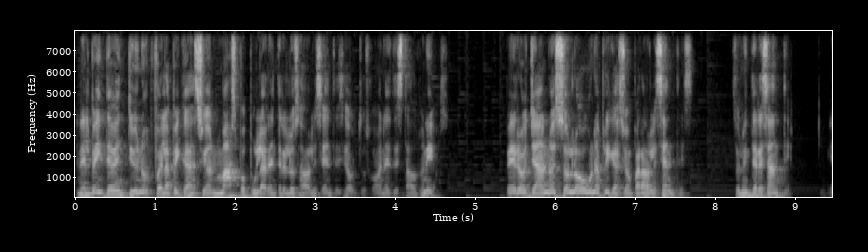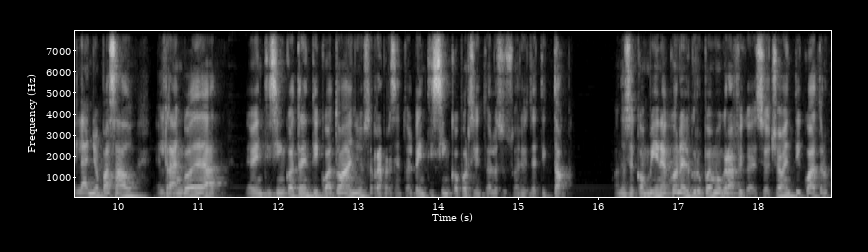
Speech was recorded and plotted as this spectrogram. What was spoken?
En el 2021 fue la aplicación más popular entre los adolescentes y adultos jóvenes de Estados Unidos. Pero ya no es solo una aplicación para adolescentes. Eso es lo interesante. El año pasado, el rango de edad de 25 a 34 años representó el 25% de los usuarios de TikTok. Cuando se combina con el grupo demográfico de 18 a 24,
